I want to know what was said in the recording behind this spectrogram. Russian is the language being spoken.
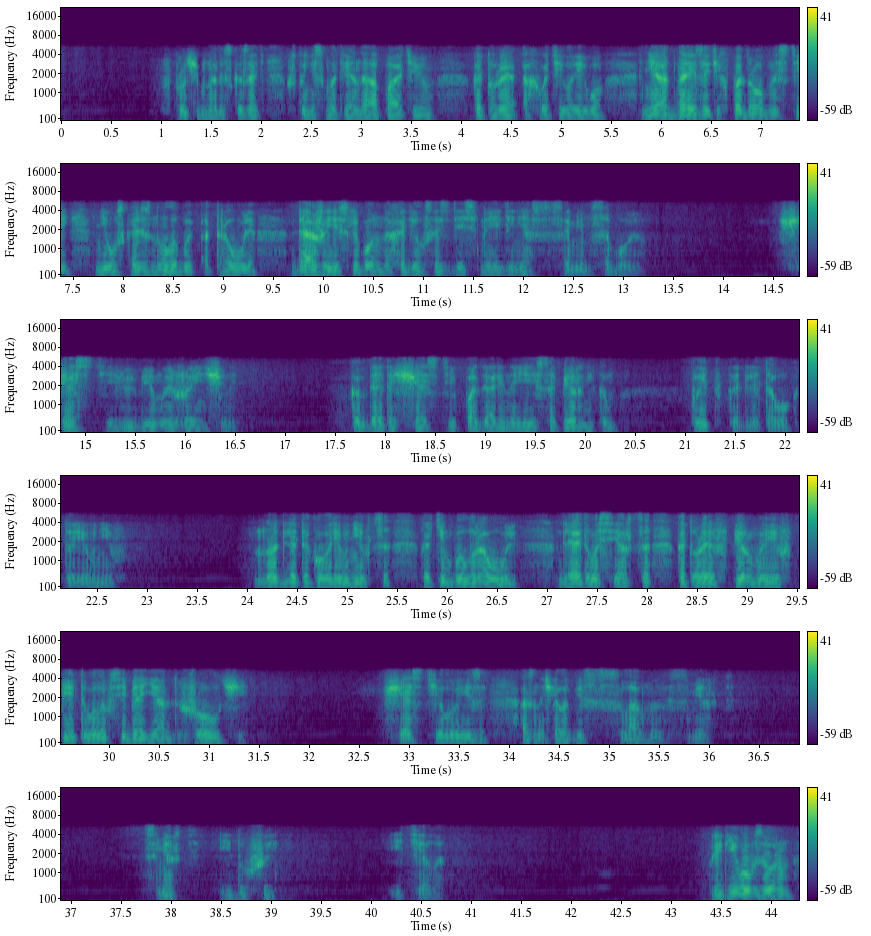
Впрочем, надо сказать, что, несмотря на апатию, которая охватила его, ни одна из этих подробностей не ускользнула бы от Рауля, даже если бы он находился здесь наедине с самим собою. Счастье любимой женщины, когда это счастье подарено ей соперником, пытка для того, кто ревнив. Но для такого ревнивца, каким был Рауль, для этого сердца, которое впервые впитывало в себя яд желчи, счастье Луизы означало бесславную смерть. Смерть и души, и тела. Пред его взором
